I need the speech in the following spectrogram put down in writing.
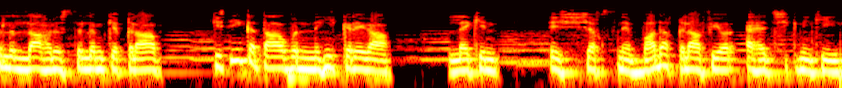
صلی اللہ علیہ وسلم کے خلاف کسی کا تعاون نہیں کرے گا۔ لیکن اس شخص نے وعدہ خلافی اور عہد شکنی کی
